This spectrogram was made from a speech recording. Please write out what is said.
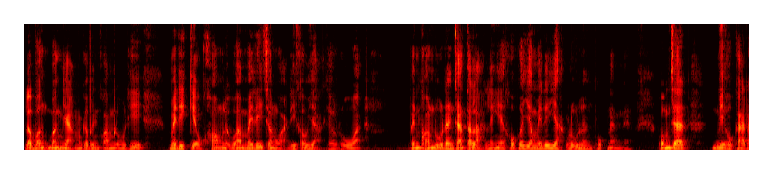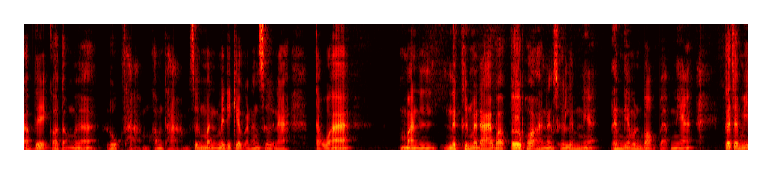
แล้วบางบางอย่างมันก็เป็นความรู้ที่ไม่ได้เกี่ยวข้องหรือว่าไม่ได้จังหวะที่เขาอยากจะรู้อะเป็นความรู้ด้านการตลาดอะไรเงี้ยเขาก็ยังไม่ได้อยากรู้เรื่องพวกนั้นนะผมจะมีโอกาสอัปเดตก็ต่อเมื่อลูกถามคำถาม ซึ่งมันไม่ได้เกี่ยวกับหนังสือนะ แต่ว่า มันนึกขึ้นมาได้ว่าเออพ่ออ่านหนังสือเล่มนี้เล่มนี้มันบอกแบบนี้ก็จะมี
